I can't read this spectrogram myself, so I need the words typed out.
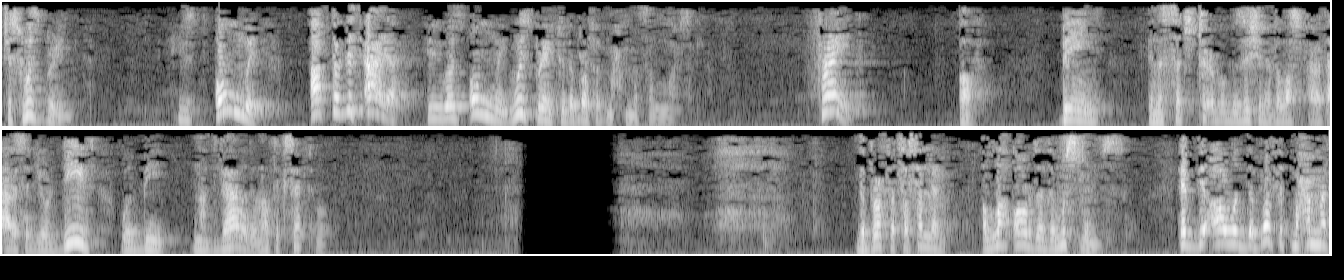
just whispering. He's only, after this ayah, he was only whispering to the Prophet Muhammad afraid of being in a such terrible position if Allah subhanahu wa ta'ala said your deeds would be not valid or not acceptable. The Prophet Allah ordered the Muslims if they are with the Prophet Muhammad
